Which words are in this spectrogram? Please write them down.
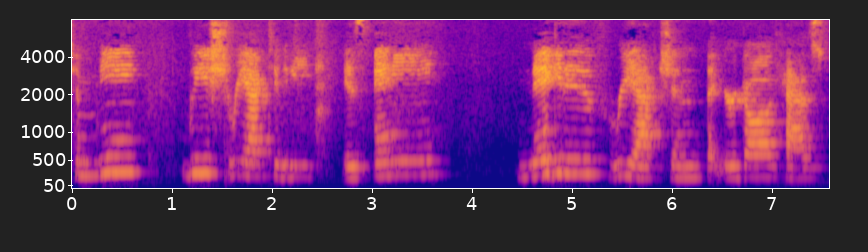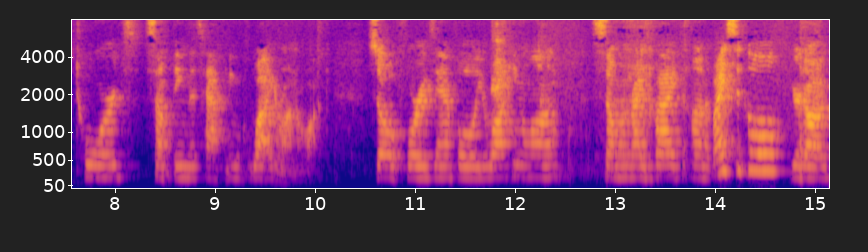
To me, leash reactivity is any negative reaction that your dog has towards something that's happening while you're on a walk. So, for example, you're walking along, someone rides by on a bicycle, your dog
